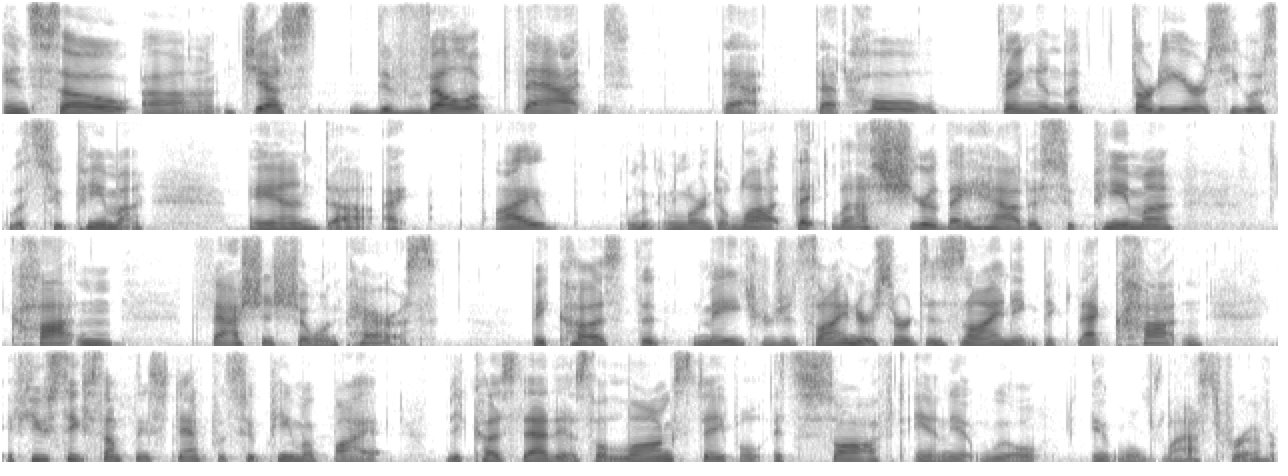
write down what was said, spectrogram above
And so, uh, Jess developed that that that whole thing in the 30 years he was with Supima, and uh, I learned a lot. That last year they had a Supima cotton fashion show in Paris because the major designers are designing that cotton. If you see something stamped with Supima, buy it because that is a long staple. It's soft and it will it will last forever.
